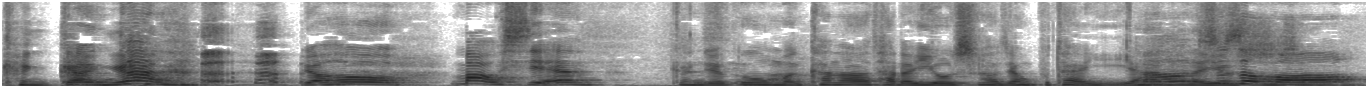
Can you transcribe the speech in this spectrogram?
肯干，然后冒险。感觉跟我们看到的他的优势好像不太一样。是什么？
